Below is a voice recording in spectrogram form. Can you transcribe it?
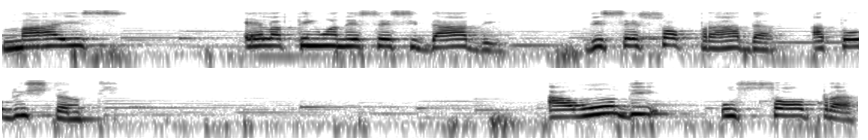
Mas ela tem uma necessidade de ser soprada a todo instante. Aonde o sopra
